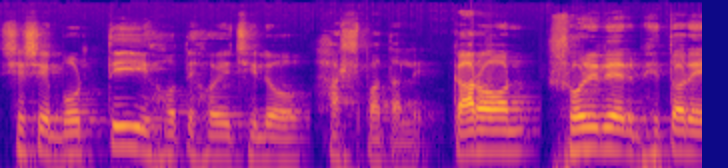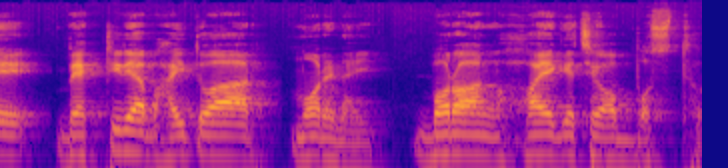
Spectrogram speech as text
শেষে ভর্তি হতে হয়েছিল হাসপাতালে। কারণ শরীরের ভিতরে ব্যাকটেরিয়া ভাই তো আর মরে নাই। বরং হয়ে গেছে অভ্যস্ত।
